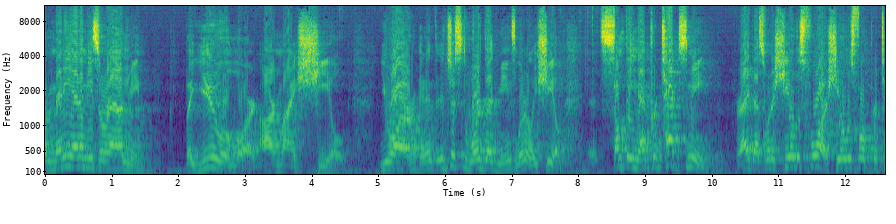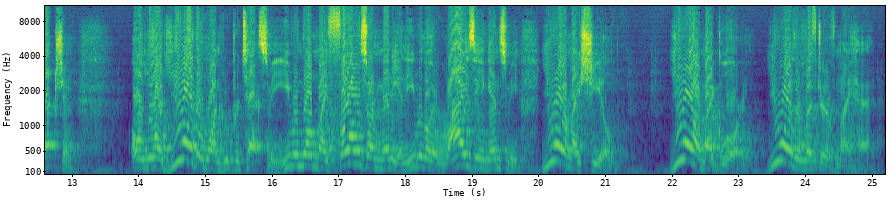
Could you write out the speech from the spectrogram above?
are many enemies around me, but you, O Lord, are my shield. You are, and it's just the word that means literally shield. It's something that protects me, right? That's what a shield is for. A shield is for protection. Oh Lord, you are the one who protects me. Even though my foes are many, and even though they're rising against me, you are my shield. You are my glory. You are the lifter of my head.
